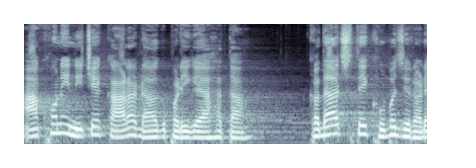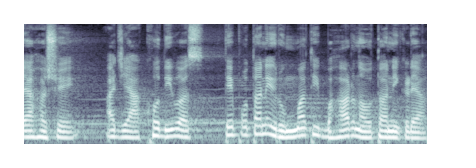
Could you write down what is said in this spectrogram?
આંખોની નીચે કાળા ડાઘ પડી ગયા હતા. કદાચ તે ખૂબ જ રડ્યા હશે. આજે આખો દિવસ તે પોતાની રૂમમાંથી બહાર નહોતા નીકળ્યા.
